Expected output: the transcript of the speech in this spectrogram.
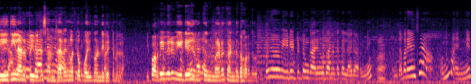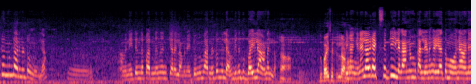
രീതിയിലാണ് ഇപ്പോൾ ഇവരുടെ സംസാരങ്ങളൊക്കെ. പോയിക്കൊണ്ടിരിക്കുന്നത്. ഇപ്പൊ ഇവരെ വീഡിയോ നമുക്ക് ഒന്നുപാടെ കണ്ടു. ഇപ്പൊ ഞാൻ വീഡിയോ ഇട്ടിട്ടും കാര്യങ്ങൾ പറഞ്ഞിട്ടൊക്കെ എല്ലാവരും അറിഞ്ഞു. എന്താ പറയാ വെച്ചാൽ ഒന്നും എന്നിട്ടൊന്നും പറഞ്ഞിട്ടൊന്നുമില്ല. അവനായിട്ട് എന്താ പറഞ്ഞതെന്ന് എനിക്കറിയില്ല. അവനായിട്ടൊന്നും പറഞ്ഞിട്ടൊന്നുമില്ല. അവൻ പിന്നെ ദുബായിലാണല്ലോ. ദുബായ് സെറ്റിലാണോ പിന്നെ അങ്ങനെ അവർ അക്സെപ്റ്റ് ചെയ്യില്ല. കാരണം കല്യാണം കഴിയാത്ത മോനാണ്.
